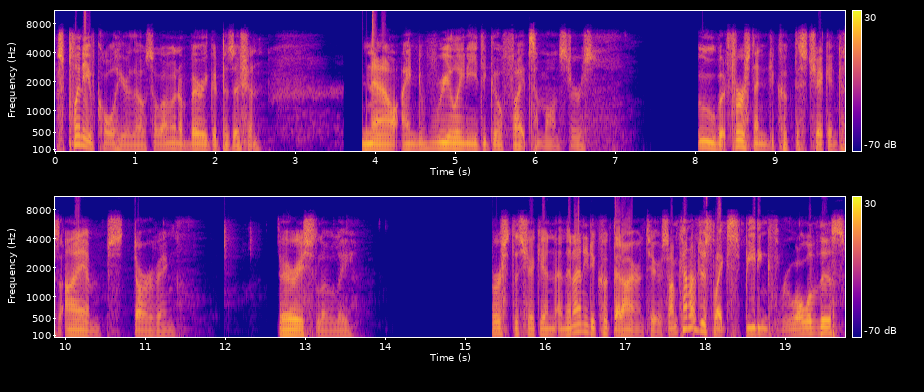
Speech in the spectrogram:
There's plenty of coal here, though, so I'm in a very good position. Now, I really need to go fight some monsters. Ooh, but first I need to cook this chicken because I am starving. Very slowly. First the chicken, and then I need to cook that iron too. So I'm kind of just like speeding through all of this.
